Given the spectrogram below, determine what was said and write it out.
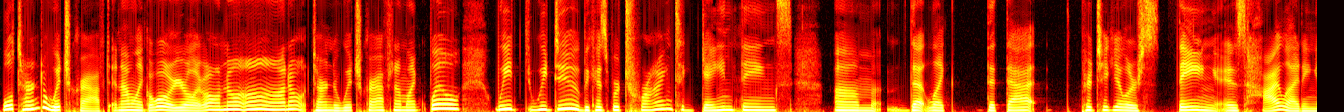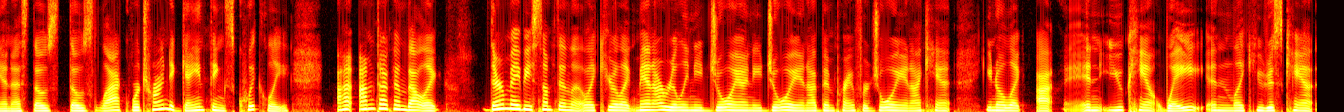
we'll turn to witchcraft. And i'm like oh you're like oh no uh, i don't turn to witchcraft. And i'm like well we we do because we're trying to gain things um that like that that particular thing is highlighting in us those those lack we're trying to gain things quickly. I, i'm talking about like there may be something that like you're like man i really need joy. I need joy and i've been praying for joy and i can't you know like i and you can't wait and like you just can't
